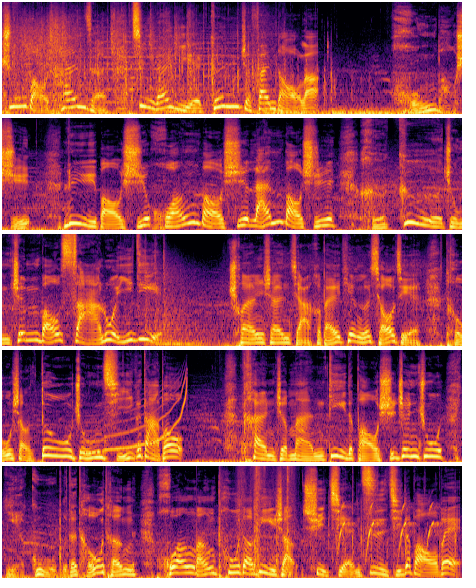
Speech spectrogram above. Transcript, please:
珠宝摊子竟然也跟着翻倒了。红宝石、绿宝石、黄宝石、蓝宝石和各种珍宝洒落一地，穿山甲和白天鹅小姐头上都肿起一个大包，看着满地的宝石珍珠，也顾不得头疼，慌忙扑到地上去捡自己的宝贝。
